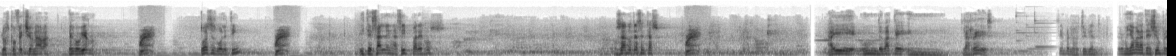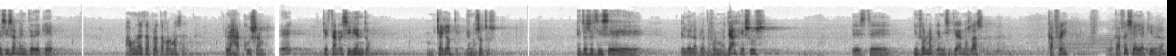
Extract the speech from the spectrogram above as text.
los confeccionaba el gobierno. Tú haces boletín y te salen así parejos. O sea, no te hacen caso. Hay un debate en las redes, siempre los estoy viendo, pero me llama la atención precisamente de que a una de estas plataformas las acusan de que están recibiendo un chayote de nosotros. Entonces dice el de la plataforma, ya Jesús, este, informa que ni siquiera nos das café. Pero café sí hay aquí, ¿verdad?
